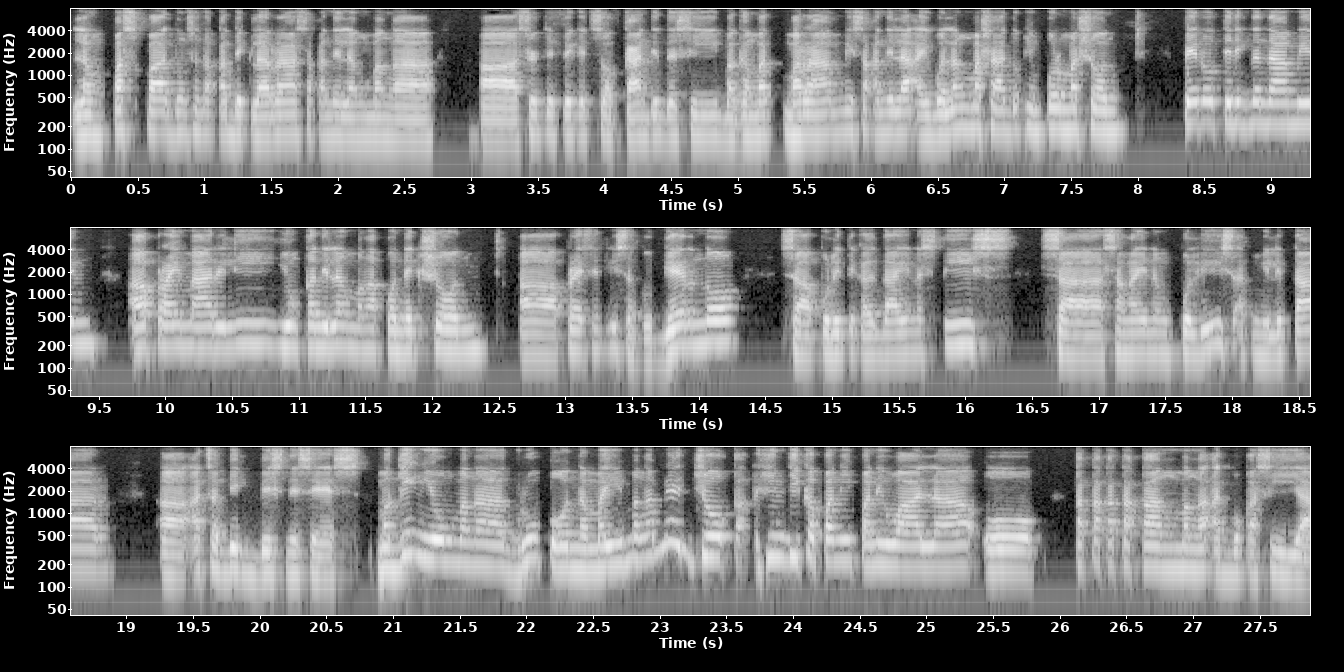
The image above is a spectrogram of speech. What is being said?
lampas pa doon sa nakadeklara sa kanilang mga uh, certificates of candidacy, bagamat marami sa kanila ay walang masyadong impormasyon, pero tinignan namin uh, primarily yung kanilang mga connection uh, presently sa gobyerno, sa political dynasties, sa sangay ng police at militar uh, at sa big businesses, maging yung mga grupo na may mga medyo ka, hindi ka panipaniwala o katakatakang mga advokasya.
